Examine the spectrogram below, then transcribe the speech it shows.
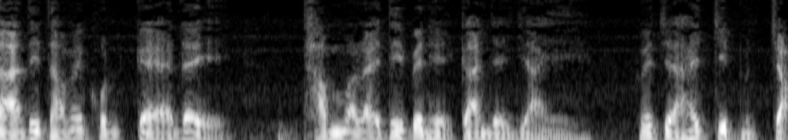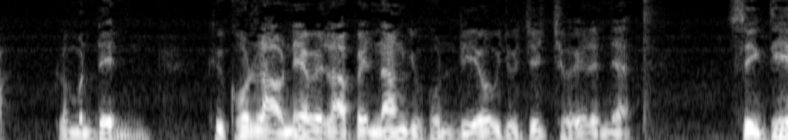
การที่ทำให้คนแก่ได้ทำอะไรที่เป็นเหตุการณ์ใหญ่ ๆ เพื่อจะให้จิตมันจับแล้วมันเด่น คือคนเราเนี่ยเวลาไปนั่งอยู่คนเดียวอยู่เฉยๆอะไรเนี่ย สิ่งที่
